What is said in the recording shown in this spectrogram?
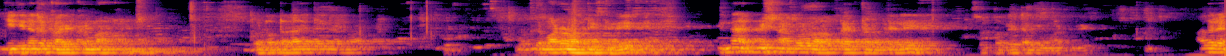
ಈ ದಿನದ ಕಾರ್ಯಕ್ರಮ. ಸ್ವಲ್ಪ ಮೊದಲು ಮಾಡೋಣ ಅಂತಿರ್ತೀವಿ ಇನ್ನು ಅಡ್ಮಿಷನ್ ಆಗೋರು ಆಗ್ತಾ ಇರ್ತಾರೆ ಅಂತೇಳಿ ಸ್ವಲ್ಪ ಲೇಟಾಗಿ ಮಾಡ್ತೀವಿ. ಆದರೆ,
